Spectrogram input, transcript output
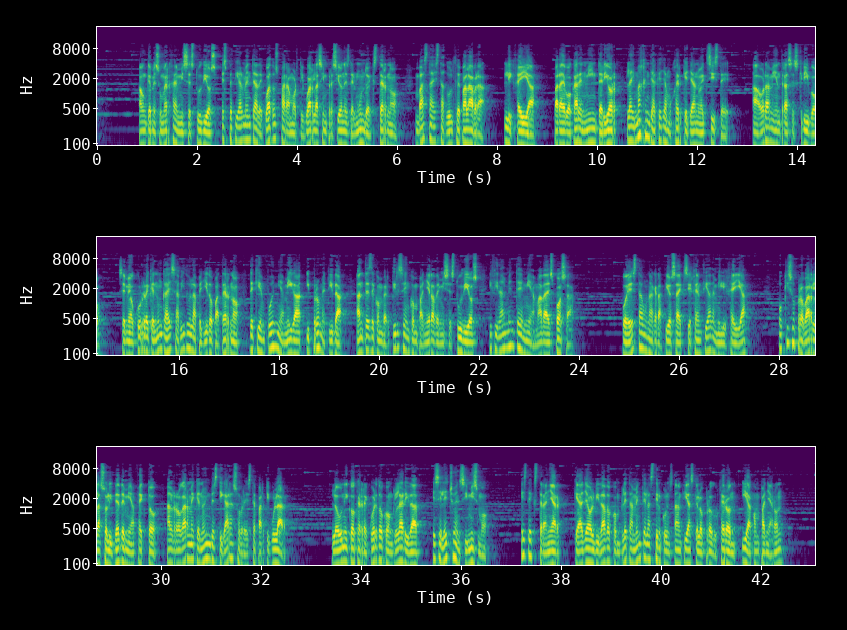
Aunque me sumerja en mis estudios especialmente adecuados para amortiguar las impresiones del mundo externo, basta esta dulce palabra, Ligeia, para evocar en mi interior la imagen de aquella mujer que ya no existe. Ahora mientras escribo, se me ocurre que nunca he sabido el apellido paterno de quien fue mi amiga y prometida antes de convertirse en compañera de mis estudios y finalmente en mi amada esposa. ¿Fue esta una graciosa exigencia de mi Ligeia? ¿O quiso probar la solidez de mi afecto al rogarme que no investigara sobre este particular? Lo único que recuerdo con claridad es el hecho en sí mismo, es de extrañar que haya olvidado completamente las circunstancias que lo produjeron y acompañaron.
